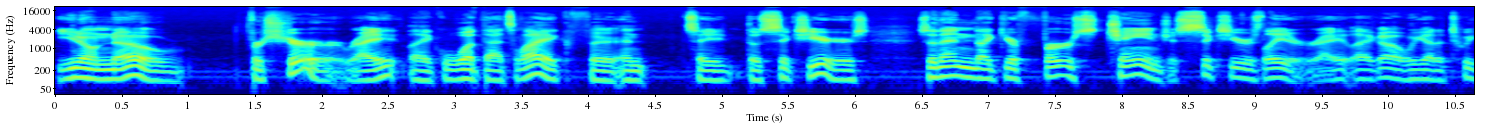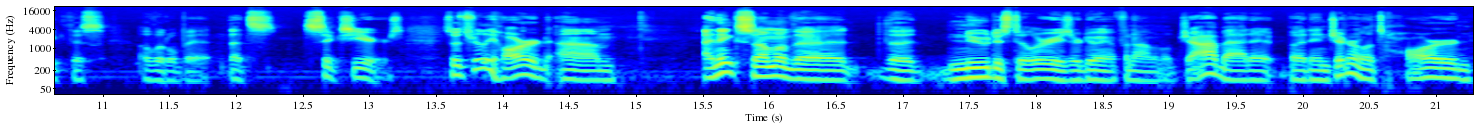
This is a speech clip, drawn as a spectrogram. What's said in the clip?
you don't know for sure, right? Like what that's like for and say those six years. So then like your first change is six years later, right? Like, oh, we got to tweak this a little bit. That's six years. So it's really hard. Um, I think some of the the new distilleries are doing a phenomenal job at it, but in general, it's hard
